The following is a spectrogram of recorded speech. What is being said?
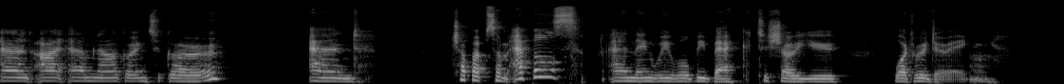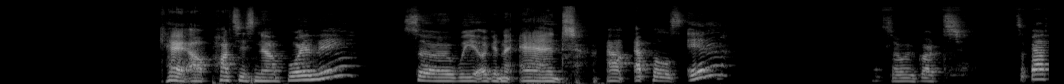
And I am now going to go and chop up some apples and then we will be back to show you what we're doing. Okay, our pot is now boiling. So we are going to add our apples in. So we've got, it's about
